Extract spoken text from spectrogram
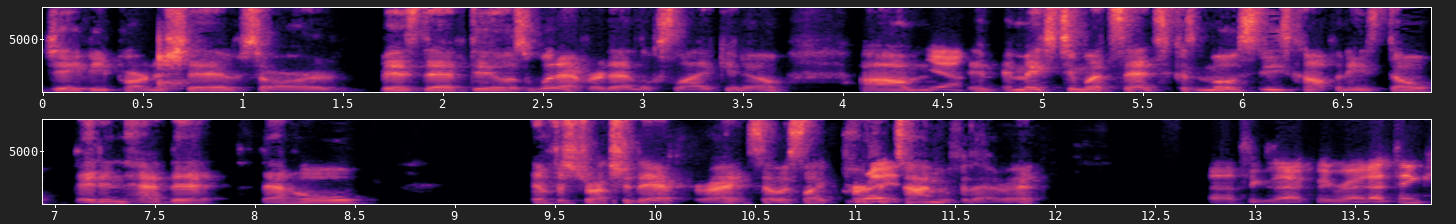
JV partnerships or biz dev deals, whatever that looks like, you know, um, yeah. it, it makes too much sense because most of these companies don't, they didn't have that that whole infrastructure there, right? So it's like perfect right. timing for that, right? That's exactly right. I think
